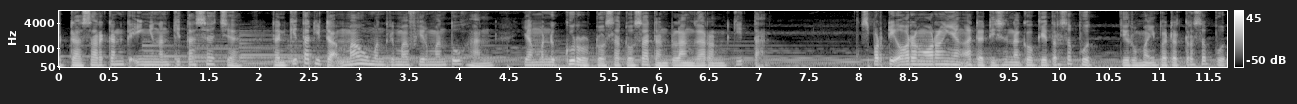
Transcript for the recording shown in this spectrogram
berdasarkan keinginan kita saja, dan kita tidak mau menerima firman Tuhan yang menegur dosa-dosa dan pelanggaran kita. Seperti orang-orang yang ada di sinagoge tersebut, di rumah ibadat tersebut,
